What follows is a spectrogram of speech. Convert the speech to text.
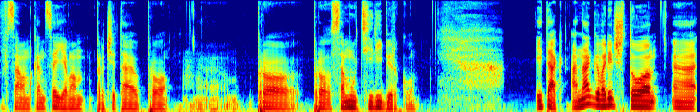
в самом конце я вам прочитаю про, а, про, про саму Териберку. Итак, она говорит, что а,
